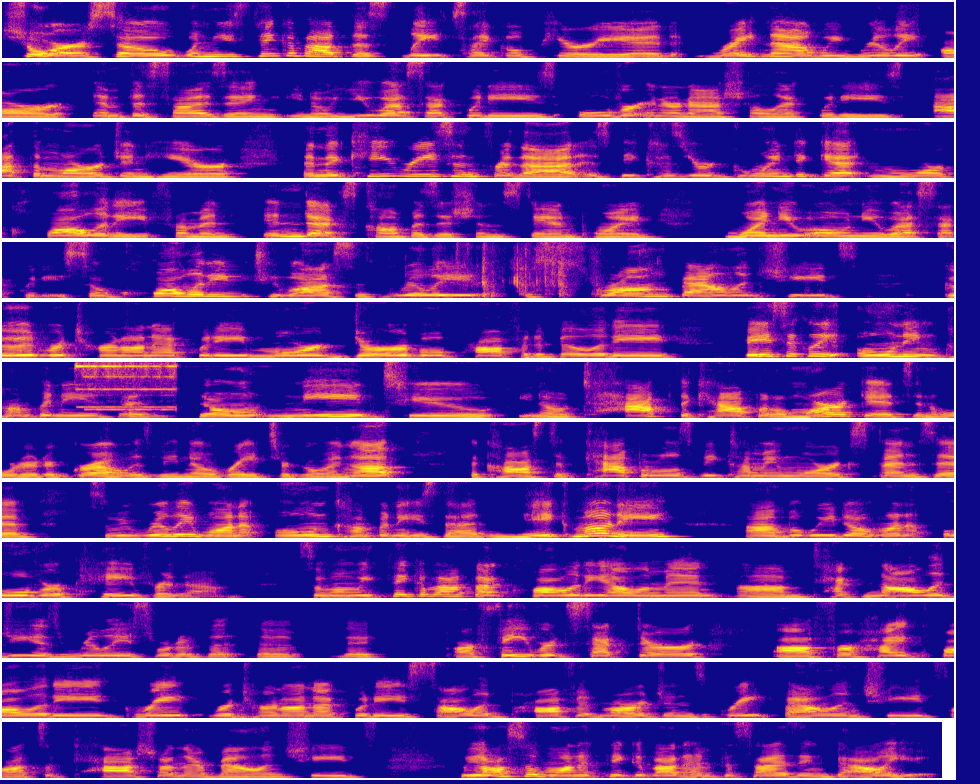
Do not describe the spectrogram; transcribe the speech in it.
Sure. So when you think about this late cycle period, right now we really are emphasizing, you know, US equities over international equities at the margin here. And the key reason for that is because you're going to get more quality from an index composition standpoint when you own US equities. So quality to us is really strong balance sheets, good return on equity, more durable profitability, basically owning companies that don't need to, you know, tap the capital markets in order to grow. As we know, rates are going up, the cost of capital is becoming more expensive. So we really want to own companies that make money, uh, but we don't want to overpay for them. So when we think about that quality element, um, technology is really sort of the, the, the our favorite sector uh, for high quality, great return on equity, solid profit margins, great balance sheets, lots of cash on their balance sheets. We also want to think about emphasizing value.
